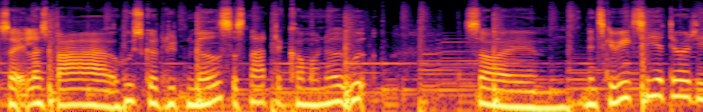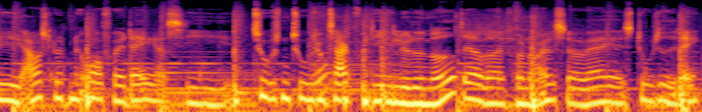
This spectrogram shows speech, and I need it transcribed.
så ellers bare husk at lytte med, så snart der kommer noget ud. Så, øh, men skal vi ikke sige, at det var de afsluttende ord for i dag, og sige tusind, tusind jo. tak, fordi I lyttede med. Det har været en fornøjelse at være her i studiet i dag.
